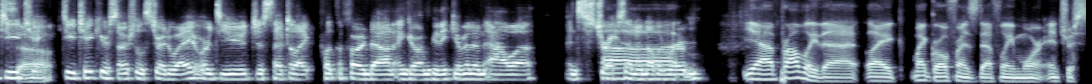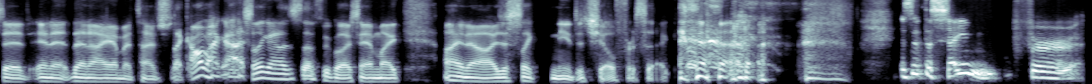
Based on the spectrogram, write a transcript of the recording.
do, you so. check? Do you check your socials straight away, or do you just have to like put the phone down and go? I'm going to give it an hour and straight uh, in another uh, room. Yeah, probably that. Like my girlfriend's definitely more interested in it than I am at times. She's like, "Oh my gosh, look at all the stuff people are saying." I'm like, I know. I just like need to chill for a sec. Is it the same for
